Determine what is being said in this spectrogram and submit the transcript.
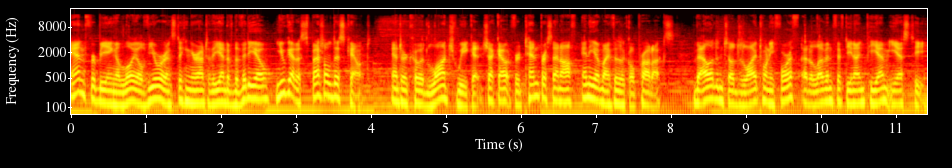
And for being a loyal viewer and sticking around to the end of the video, you get a special discount. Enter code LAUNCHWEEK at checkout for 10% off any of my physical products, valid until July 24th at 11.59 p.m. EST.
